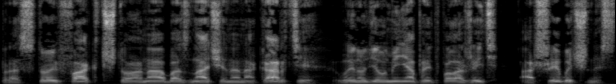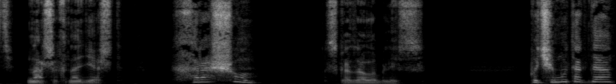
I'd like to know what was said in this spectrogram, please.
простой факт, что она обозначена на карте, вынудил меня предположить ошибочность наших надежд. — Хорошо, — сказала Близ. Почему тогда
